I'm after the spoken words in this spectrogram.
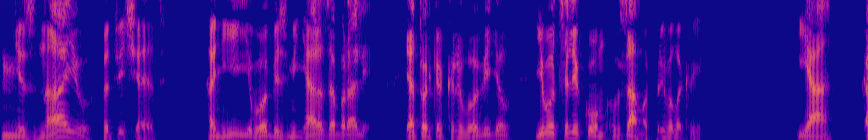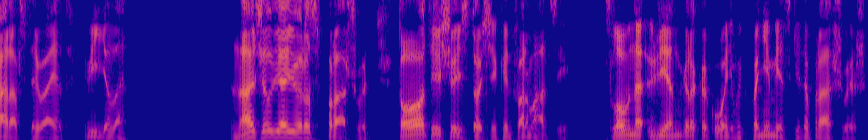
Не знаю, отвечает. Они его без меня разобрали. Я только крыло видел. Его целиком в замок приволокли. Я, Кара встревает, видела. Начал я ее расспрашивать. Тот еще источник информации. Словно венгра какого-нибудь по-немецки допрашиваешь.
